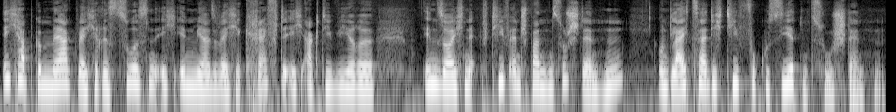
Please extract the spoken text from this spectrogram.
ich habe gemerkt, welche Ressourcen ich in mir, also welche Kräfte ich aktiviere in solchen tief entspannten Zuständen und gleichzeitig tief fokussierten Zuständen.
